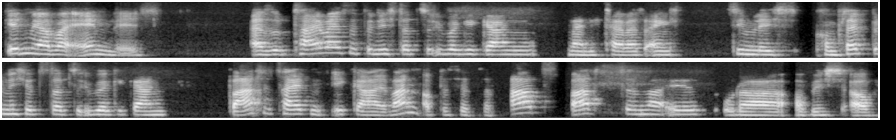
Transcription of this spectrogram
Geht mir aber ähnlich. Also teilweise bin ich dazu übergegangen, nein, nicht teilweise, eigentlich ziemlich komplett bin ich jetzt dazu übergegangen, Wartezeiten, egal wann, ob das jetzt im Arzt, Wartezimmer ist oder ob ich auf,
